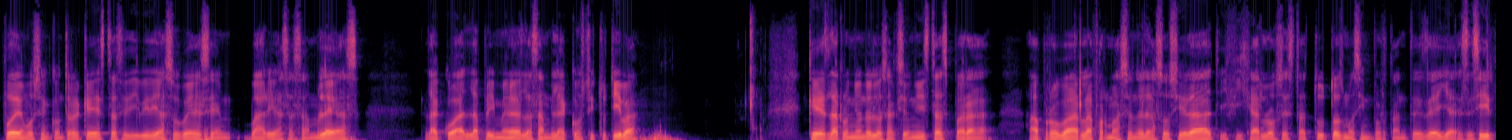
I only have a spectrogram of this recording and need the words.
podemos encontrar que ésta se divide a su vez en varias asambleas, la cual la primera es la Asamblea Constitutiva, que es la reunión de los accionistas para aprobar la formación de la sociedad y fijar los estatutos más importantes de ella, es decir,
